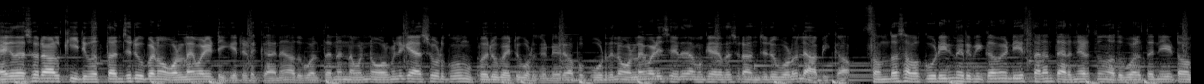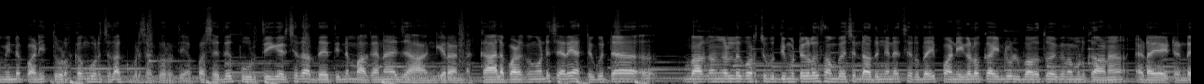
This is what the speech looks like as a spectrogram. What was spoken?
ഏകദേശം ഒരാൾക്ക് ഇരുപത്തഞ്ച് രൂപയാണ് ഓൺലൈൻ വഴി ടിക്കറ്റ് എടുക്കാൻ. അതുപോലെ തന്നെ നമ്മൾ നോർമലി ക്യാഷ് കൊടുക്കുമ്പോൾ മുപ്പത് രൂപയായിട്ട് കൊടുക്കേണ്ടി വരും. അപ്പോൾ കൂടുതൽ ഓൺലൈൻ വഴി ചെയ്ത് നമുക്ക് ഏകദേശം ഒരു അഞ്ച് രൂപയോളം ലാഭിക്കാം. സ്വന്തം ശവക്കൂടിയിൽ നിർമ്മിക്കാൻ വേണ്ടി ഈ സ്ഥലം തെരഞ്ഞെടുത്തു. അതുപോലെ തന്നെ ഈ ടോമിന്റെ പണി തുടക്കം കുറിച്ചത് അക്ബർ ചക്രവർത്തിയാണ്. പക്ഷേ ഇത് പൂർത്തീകരിച്ചത് അദ്ദേഹത്തിന്റെ മകനായ ജഹാംഗീറാണ്. കാലപ്പഴക്കം കൊണ്ട് ചെറിയ അറ്റകുറ്റ ഭാഗങ്ങളിൽ കുറച്ച് ബുദ്ധിമുട്ടുകൾ സംഭവിച്ചിട്ടുണ്ട്. അതിങ്ങനെ ചെറുതായി പണികളൊക്കെ അതിന്റെ ഉൾഭാഗത്ത് പോയപ്പോൾ നമ്മൾ കാണാൻ ഇടയായിട്ടുണ്ട്.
